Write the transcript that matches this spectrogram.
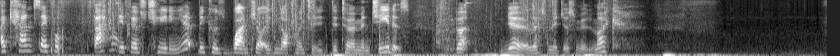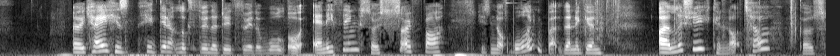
I can't say for fact if it was cheating yet because one shot is not going to determine cheaters. But yeah, let me just move the mic. Okay, he's he didn't look through the dude through the wall or anything, so so far he's not walling. But then again, I literally cannot tell because.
